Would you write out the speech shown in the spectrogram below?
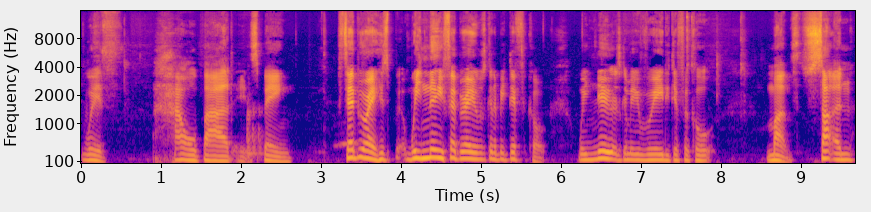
with how bad it's been. February has. We knew February was going to be difficult. We knew it was going to be really difficult month. Sutton,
